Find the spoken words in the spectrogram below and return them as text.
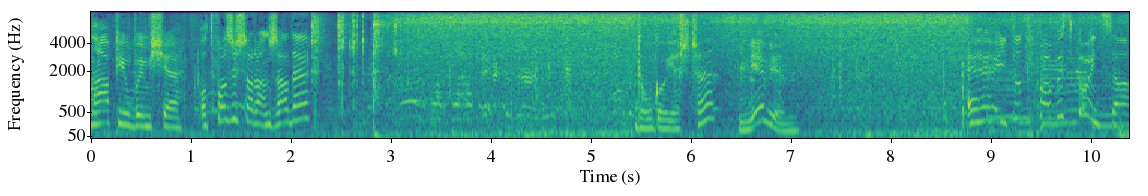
Napiłbym się. Otworzysz oranżadę? Długo jeszcze? Nie wiem. Ej, to trwa bez końca.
